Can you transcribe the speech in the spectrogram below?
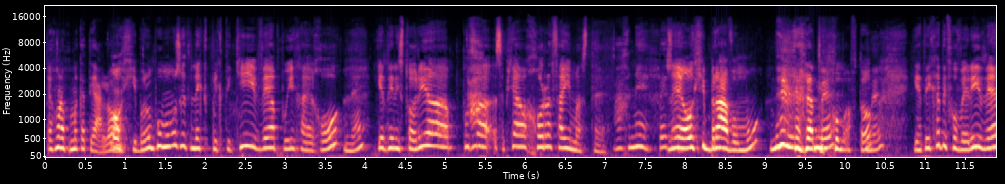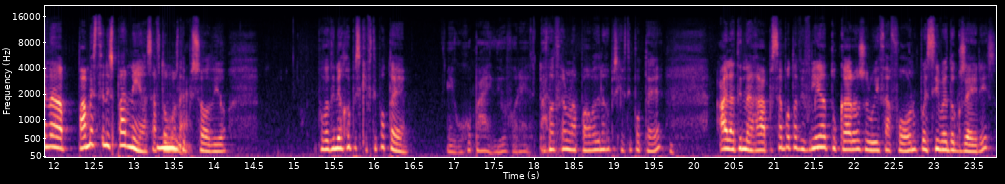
Έχουμε να πούμε κάτι άλλο; Όχι, μπορούμε να πούμε όμως για την εκπληκτική ιδέα που είχα εγώ Ναι. για την ιστορία που θα, σε ποια χώρα θα είμαστε. Αχ, ναι, πες Ναι, όχι, μπράβο μου. Ναι, να το ναι, πούμε αυτό. ναι. Γιατί είχα τη φοβερή ιδέα να πάμε στην Ισπανία σε αυτό όμως το Ναι. επεισόδιο. Που δεν την έχω επισκεφτεί ποτέ. Εγώ έχω πάει δύο φορές. Εγώ θέλω να πάω, δεν την έχω επισκεφτεί ποτέ. Αλλά την αγάπησα από τα βιβλία του Κάρο Ρουί Θαφών, που εσύ δεν τον ξέρεις.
